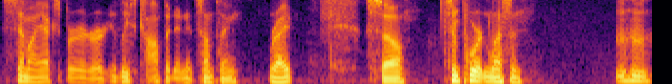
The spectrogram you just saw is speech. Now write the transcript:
semi expert or at least competent at something. Right. So it's an important lesson. Mm-hmm.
